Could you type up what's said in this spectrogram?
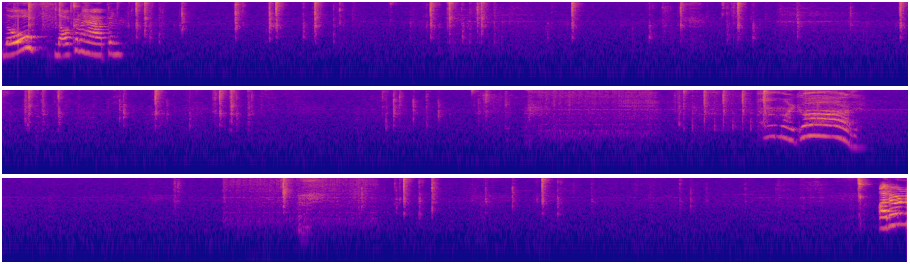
Nope, not gonna happen. Oh my god! I don't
